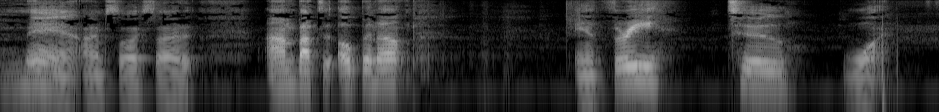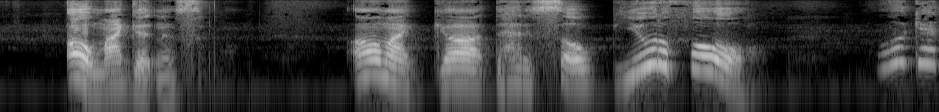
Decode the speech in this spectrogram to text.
Man, I'm so excited. I'm about to open up in three, two, one. Oh my goodness. Oh my god, that is so beautiful. Look at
